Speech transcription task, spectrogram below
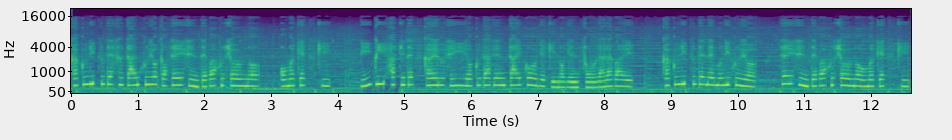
確率でスタン付与と精神デバフ症のおまけ付き、BP8 で使える C 力打全体攻撃の幻想ララバイ、確率で眠り付与、精神デバフ症のおまけ付き、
